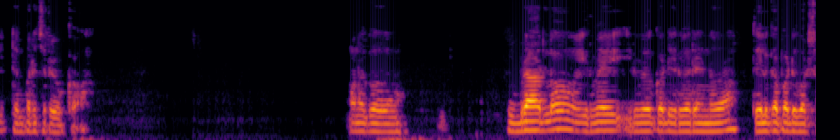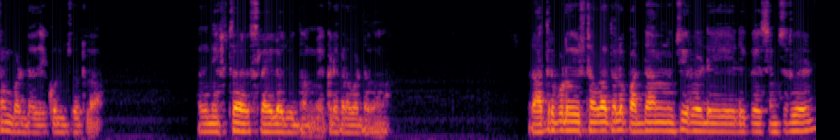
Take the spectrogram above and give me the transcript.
ఈ టెంపరేచర్ యొక్క మనకు ఫిబ్రవరిలో ఇరవై ఇరవై ఒకటి ఇరవై రెండు తేలికపాటి వర్షం పడ్డది కొన్ని చోట్ల. అది నెక్స్ట్ స్లైడ్లో చూద్దాం ఎక్కడెక్కడ పడ్డదో. రాత్రిపూట ఉష్ణోగ్రతలు పద్నాలుగు నుంచి ఇరవై డిగ్రీ సెంటిగ్రేడ్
